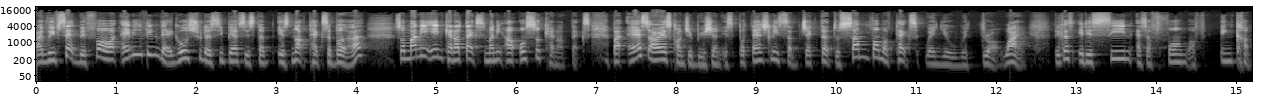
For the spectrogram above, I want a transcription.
Like we've said before, anything that goes through the CPF system is not taxable. Huh? So money in cannot tax, money out also cannot tax. But SRS contribution is potentially subjected to some form of tax when you withdraw. Why? Because it is seen as a form of income.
